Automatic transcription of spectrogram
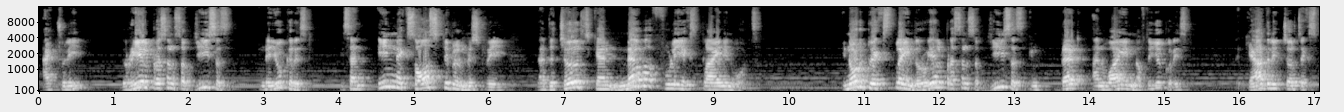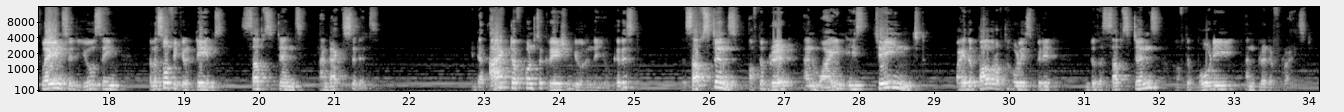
Actually, the real presence of Jesus in the Eucharist is an inexhaustible mystery that the church can never fully explain in words. In order to explain the real presence of Jesus in bread and wine of the Eucharist, the Catholic Church explains it using philosophical terms, substance and accidents. In the act of consecration during the Eucharist, the substance of the bread and wine is changed by the power of the Holy Spirit into the substance of the body and blood of Christ.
